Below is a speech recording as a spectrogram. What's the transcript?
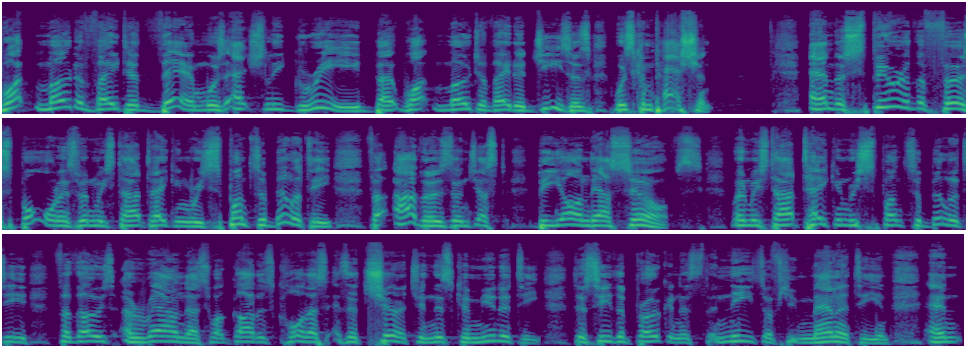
what motivated them was actually greed, but what motivated Jesus was compassion. And the spirit of the firstborn is when we start taking responsibility for others and just beyond ourselves. When we start taking responsibility for those around us, what God has called us as a church in this community to see the brokenness, the needs of humanity. And, and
